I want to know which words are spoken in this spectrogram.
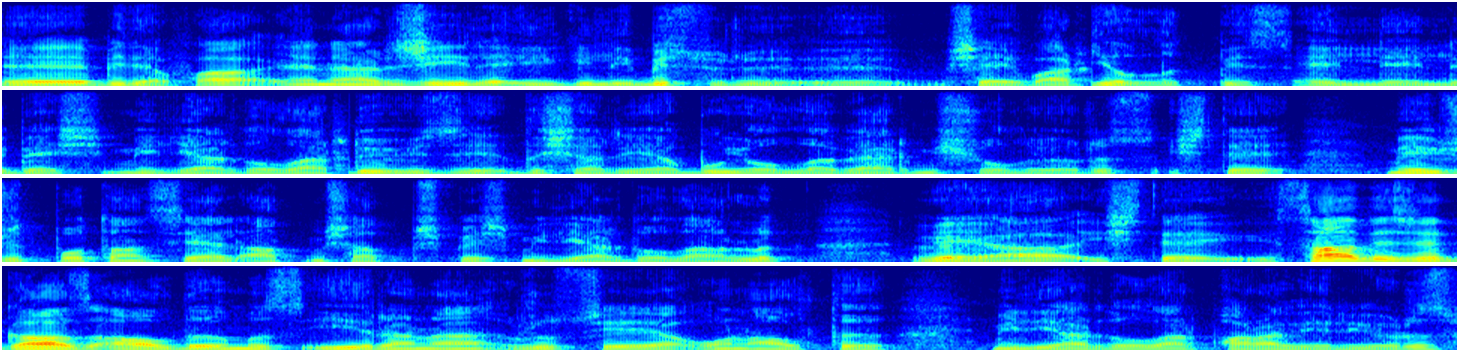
E, bir defa enerjiyle ilgili bir sürü e, şey var. Yıllık biz 50-55 milyar dolar dövizi dışarıya bu yolla vermiş oluyoruz. İşte mevcut potansiyel 60-65 milyar dolarlık veya işte sadece gaz aldığımız İran'a, Rusya'ya 16 milyar dolar para veriyoruz.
